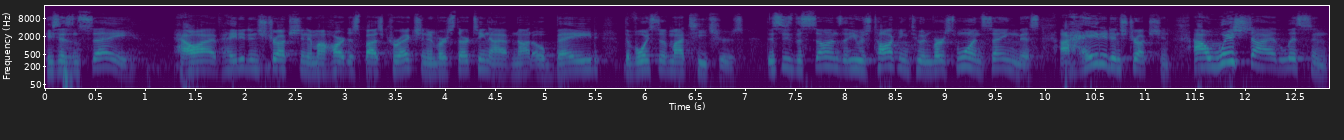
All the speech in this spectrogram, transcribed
He says, And say, How I have hated instruction and my heart despised correction. In verse 13, I have not obeyed the voice of my teachers. This is the sons that he was talking to in verse 1 saying this. I hated instruction. I wished I had listened.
